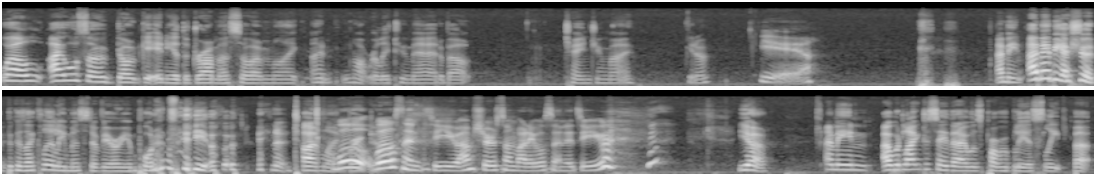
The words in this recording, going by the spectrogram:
Well, I also don't get any of the drama, so I'm like, I'm not really too mad about changing my, you know. Yeah. I mean, I maybe I should because I clearly missed a very important video in a timeline We'll breakdown. we'll send it to you. I'm sure somebody will send it to you. yeah, I mean, I would like to say that I was probably asleep, but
